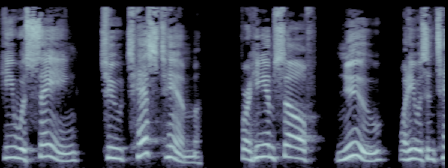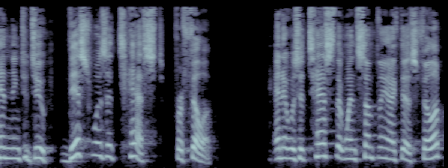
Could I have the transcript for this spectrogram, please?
he was saying to test him, for he himself knew what he was intending to do. This was a test for Philip. And it was a test that went something like this. Philip,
